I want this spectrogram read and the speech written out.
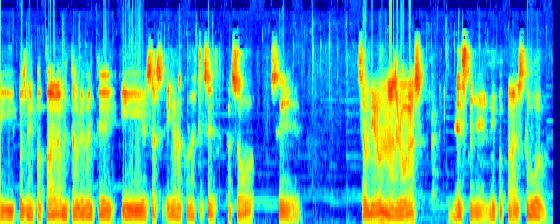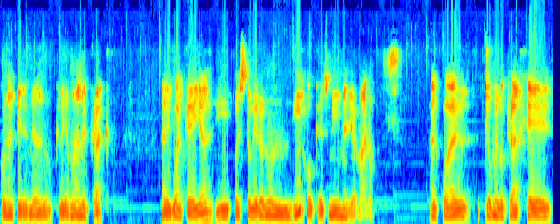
Y pues mi papá lamentablemente y esa señora con la que se casó se, se hundieron las drogas. Este, mi papá estuvo con la epidemia de lo que le llamaban el crack, al igual que ella, y pues tuvieron un hijo que es mi medio hermano, al cual yo me lo traje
